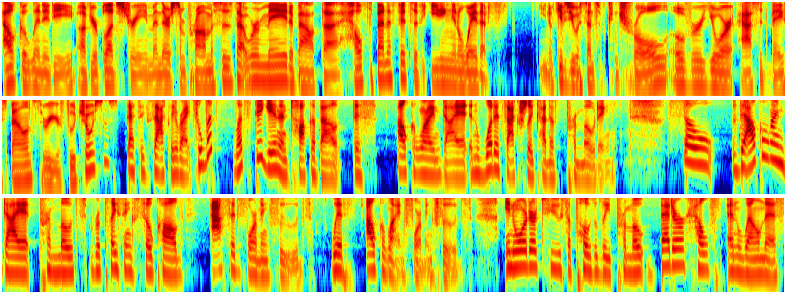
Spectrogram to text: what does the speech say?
alkalinity of your bloodstream and there's some promises that were made about the health benefits of eating in a way that you know gives you a sense of control over your acid base balance through your food choices that's exactly right so let's let's dig in and talk about this alkaline diet and what it's actually kind of promoting so the alkaline diet promotes replacing so-called acid forming foods with alkaline forming foods in order to supposedly promote better health and wellness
